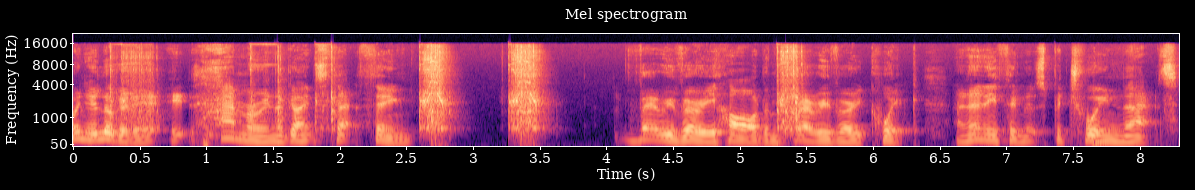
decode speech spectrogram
when you look at it, it's hammering against that thing. Very, very hard and very, very quick. And anything that's between that,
